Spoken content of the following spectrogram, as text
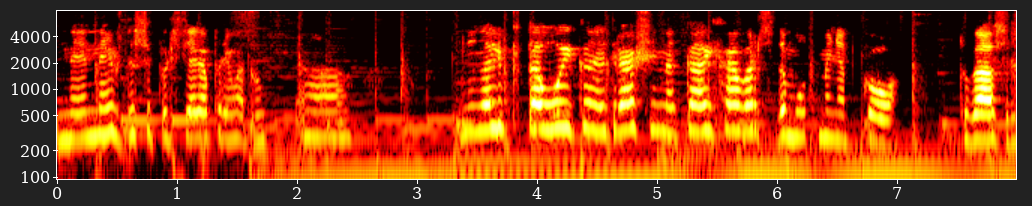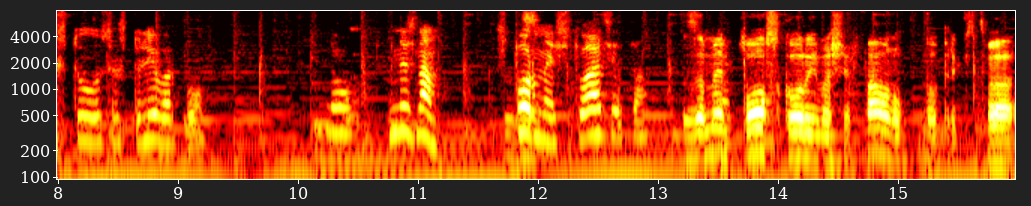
Не, нещо да се присяга, примерно. А, но, нали, по тази логика не трябваше и на Кай Хавърс да му отменят гола. Тогава срещу, срещу Ливърпул. Но, не знам. Спорна е ситуацията. За мен по-скоро имаше фал, но въпреки това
